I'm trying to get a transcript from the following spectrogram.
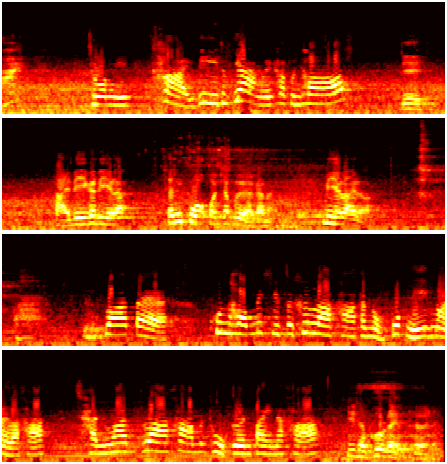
เฮ้ยช่วงนี้ขายดีทุกอย่างเลยค่ะคุณท็อป ดี ขายดีก็ดีแล้ว ฉันกลัวคนจะเบื่อกันอะมีอะไรเหรอ ว่าแต่คุณท็อปไม่คิดจะขึ้นราคาขนมพวกนี้อีกหน่อยเหรอคะ ฉันว่าราคามันถูกเกินไปนะคะ นี่เธอพูดอะไรของเธอเนี่ย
